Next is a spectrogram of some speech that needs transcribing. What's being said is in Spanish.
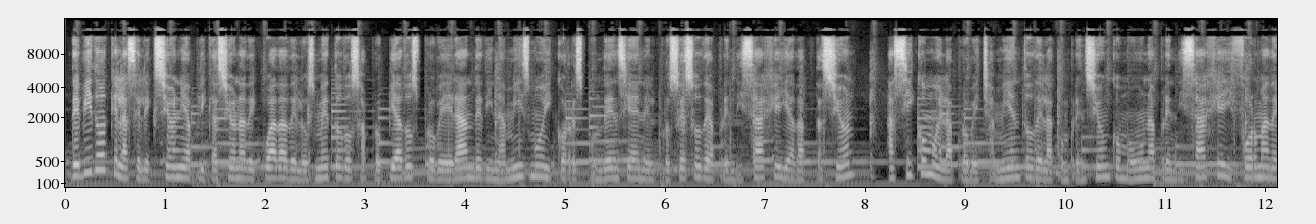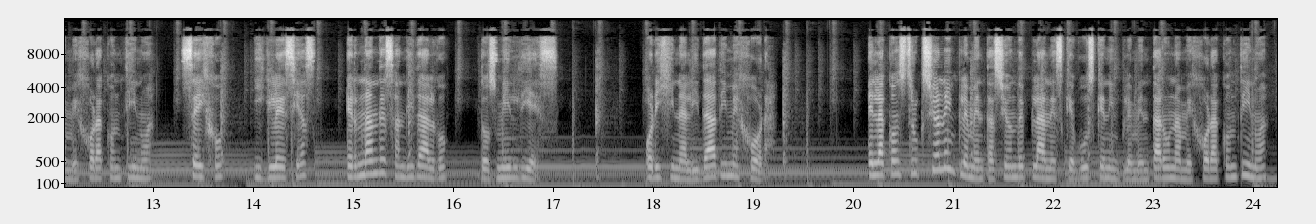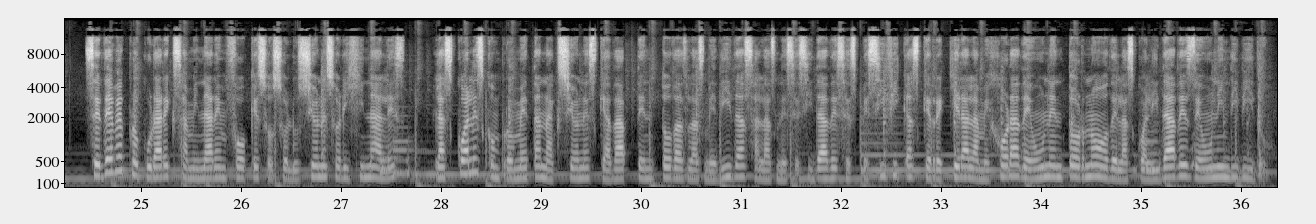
debido a que la selección y aplicación adecuada de los métodos apropiados proveerán de dinamismo y correspondencia en el proceso de aprendizaje y adaptación, así como el aprovechamiento de la comprensión como un aprendizaje y forma de mejora continua. Seijo, Iglesias, Hernández Sandidalgo, 2010. Originalidad y mejora. En la construcción e implementación de planes que busquen implementar una mejora continua, se debe procurar examinar enfoques o soluciones originales, las cuales comprometan acciones que adapten todas las medidas a las necesidades específicas que requiera la mejora de un entorno o de las cualidades de un individuo.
